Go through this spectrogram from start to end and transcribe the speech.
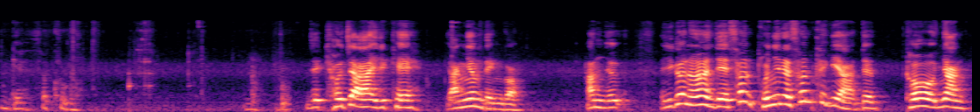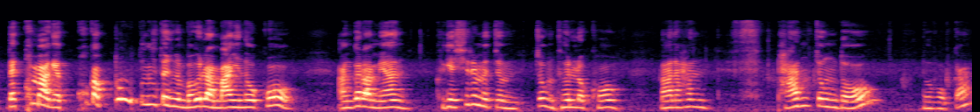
이렇게 섞고 이제 겨자 이렇게 양념된 거 한 이거는 이제 선, 본인의 선택이야 이제 더 그냥 매콤하게 코가 뿡 뚫리듯이 먹으려면 많이 넣고 안 그러면 그게 싫으면 좀 좀 덜 넣고 나는 한 반 정도 넣어볼까?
